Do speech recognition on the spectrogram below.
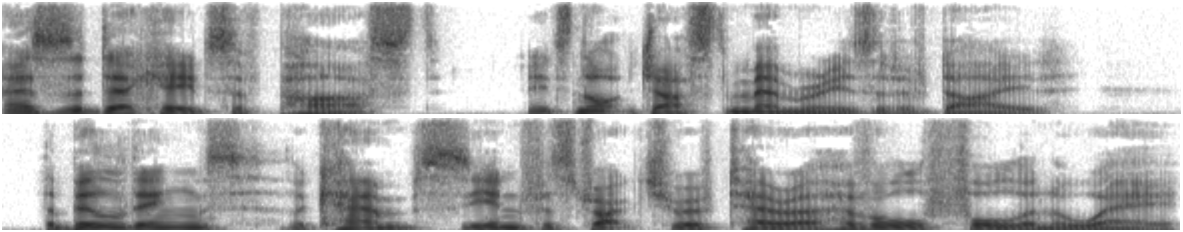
As the decades have passed, it's not just memories that have died. The buildings, the camps, the infrastructure of terror have all fallen away,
